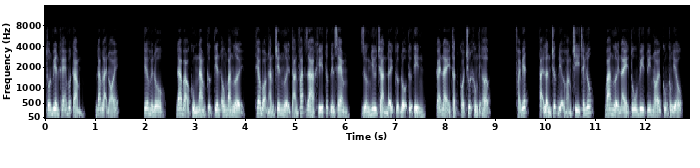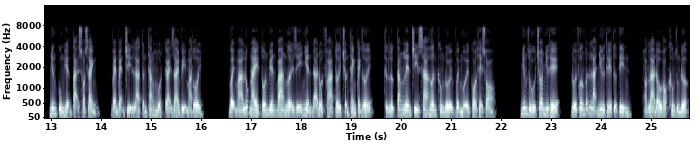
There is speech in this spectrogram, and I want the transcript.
Tôn viên khẽ vất cảm đáp lại nói. Kia huyền đô, đa bảo cùng nam cực tiên ông ba người, theo bọn hắn trên người tán phát ra khí tức đến xem, dường như tràn đầy cực độ tự tin, cái này thật có chút không thích hợp. Phải biết, tại lần trước địa hoàng chi tranh lúc ba người này tu vi tuy nói cũng không yếu, nhưng cùng hiện tại so sánh, vẹn vẹn chỉ là tấn thăng một cái gia vị mà thôi. Vậy mà lúc này tôn viên ba người dĩ nhiên đã đột phá tới chuẩn thánh cảnh giới, thực lực tăng lên chi xa hơn không đối với mới có thể so. Nhưng dù cho như thế, đối phương vẫn là như thế tự tin, hoặc là đầu góc không dùng được,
